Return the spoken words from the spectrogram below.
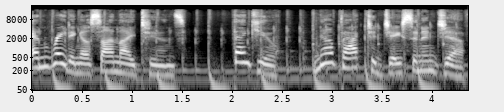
and rating us on iTunes. Thank you. Now back to Jason and Jeff.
